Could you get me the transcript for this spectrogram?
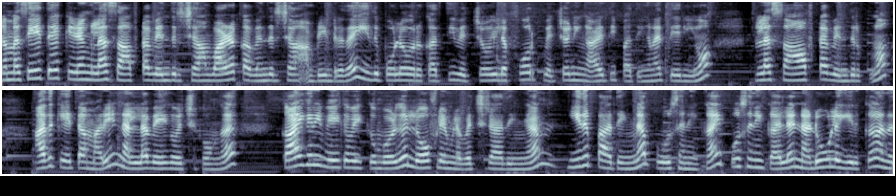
நம்ம சேர்த்த கிழங்குலாம் சாஃப்டாக வெந்துருச்சா வாழைக்காய் வெந்துருச்சா அப்படின்றத இது போல் ஒரு கத்தி வச்சோ இல்லை ஃபோர்க் வச்சோ நீங்கள் அழுத்தி பார்த்தீங்கன்னா தெரியும். நல்லா சாஃப்டாக வெந்திருக்கணும். அதுக்கேற்ற மாதிரி நல்லா வேக வச்சுக்கோங்க. காய்கறி வேக வைக்கும்பொழுது லோ ஃப்ளேமில் வச்சிடாதீங்க. இது பார்த்தீங்கன்னா பூசணிக்காய். பூசணிக்காயில் நடுவில் இருக்க அந்த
